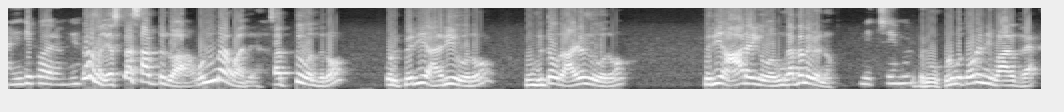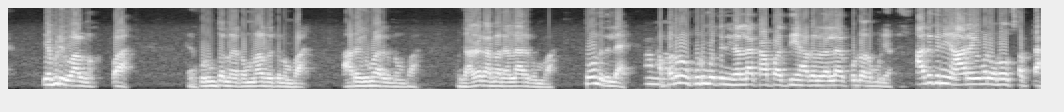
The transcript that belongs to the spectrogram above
கண்டிப்பா வருங்க எக்ஸ்ட்ரா சாப்பிட்டுக்கோ. உண்மை ஆகாது சத்து வந்துடும் ஒரு பெரிய அறிவு வரும். உங்ககிட்ட ஒரு அழகு வரும். பெரிய ஆரோக்கியம் வரும். உங்களுக்கு அதானே வேணும்? நிச்சயமா. இப்போ உங்க குடும்பத்தோட நீ வாழ்ற. எப்படி வாழணும்? பா என் குடும்பத்தை நான் ரொம்ப நாள் இருக்கணும்பா. ஆரோக்கியமா இருக்கணும்பா. கொஞ்சம் அழகா இருந்தா நல்லா இருக்கும்பா. தோணுது இல்ல அப்பதான் குடும்பத்தை நீ நல்லா காப்பாத்தி அதுல நல்லா கொண்டு வர முடியும். அதுக்கு நீ ஆரோக்கியமான உணவு சாப்பிட்டா?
